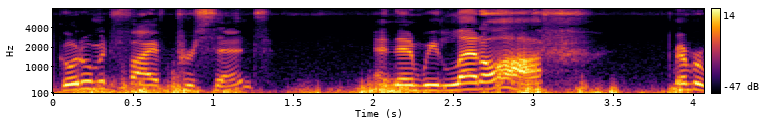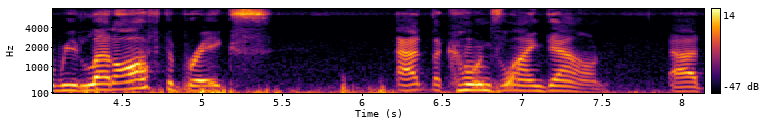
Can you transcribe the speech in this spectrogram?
go to them at 5%, and then we let off. Remember, we let off the brakes at the cones lying down at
